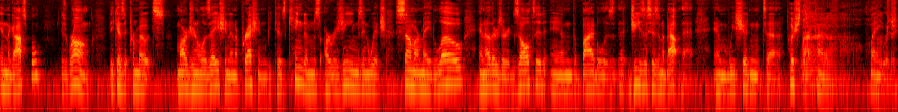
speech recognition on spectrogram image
in the gospel is wrong because it promotes marginalization and oppression because kingdoms are regimes in which some are made low and others are exalted and the bible is that jesus isn't about that and we shouldn't uh, push that kind of language.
